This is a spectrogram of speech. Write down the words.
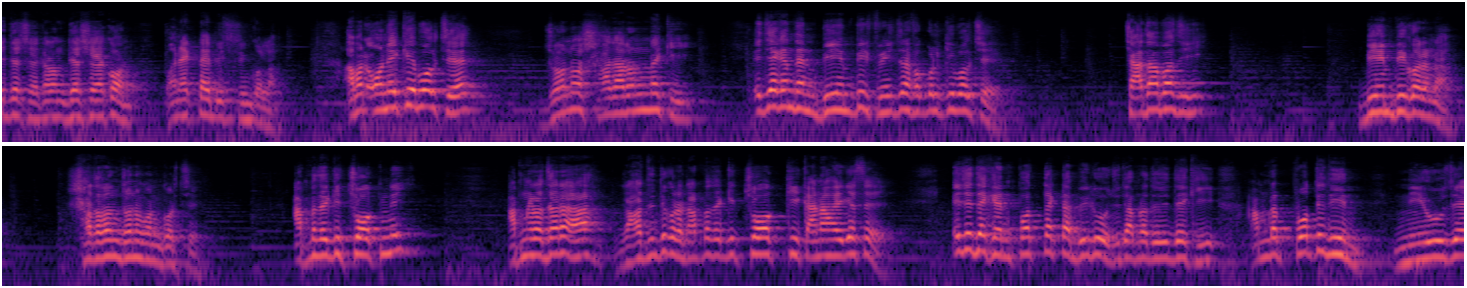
এদেশে কারণ দেশে এখন অনেকটাই বিশৃঙ্খলা। আবার অনেকে বলছে, জনসাধারণ নাকি, এই যে এখান থেকে বিএনপির ফিনিজার ফকুল কী বলছে? চাঁদাবাজি বিএনপি করে না, সাধারণ জনগণ করছে। আপনাদের কি চোখ নেই? আপনারা যারা রাজনীতি করেন, আপনাদের কি চোখ, কি কানা হয়ে গেছে? এই যে দেখেন, প্রত্যেকটা ভিডিও যদি আমরা যদি দেখি, আমরা প্রতিদিন নিউজে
